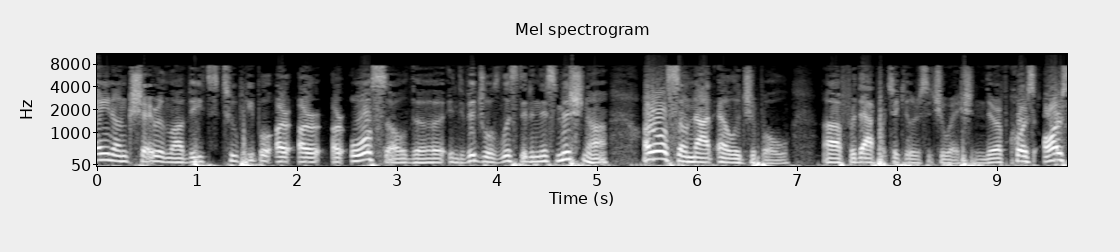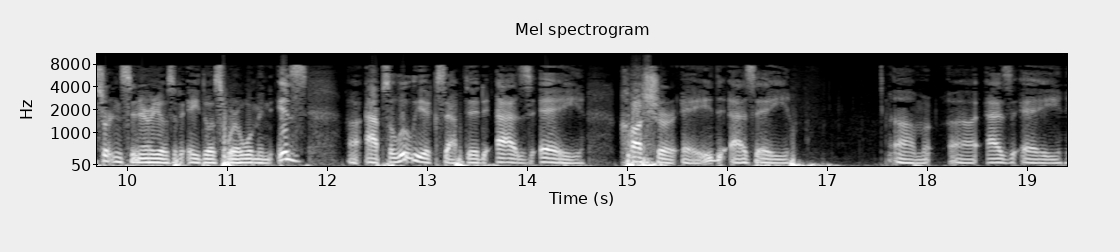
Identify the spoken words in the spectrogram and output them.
Einon Ksherin Law, these two people are, are, are also, the individuals listed in this Mishnah, are also not eligible uh, for that particular situation. There, of course, are certain scenarios of Eidos where a woman is uh, absolutely accepted as a kosher aid, as a, um, uh, as a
